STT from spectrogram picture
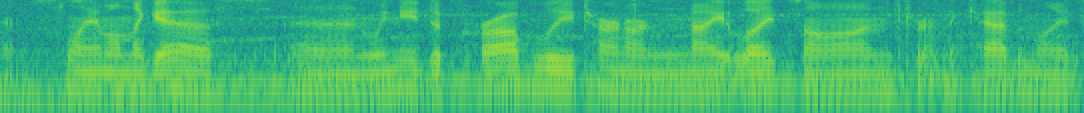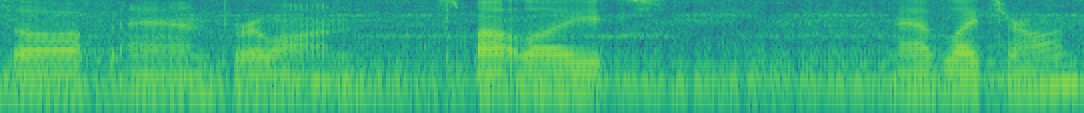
and slam on the gas. And we need to probably turn our night lights on, turn the cabin lights off, and throw on spotlights. Nav lights are on?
